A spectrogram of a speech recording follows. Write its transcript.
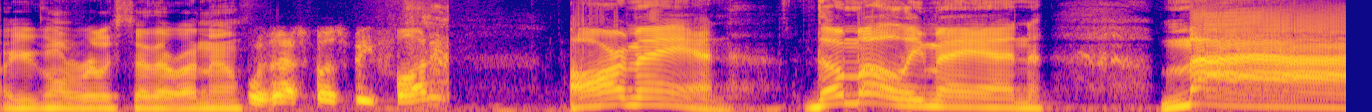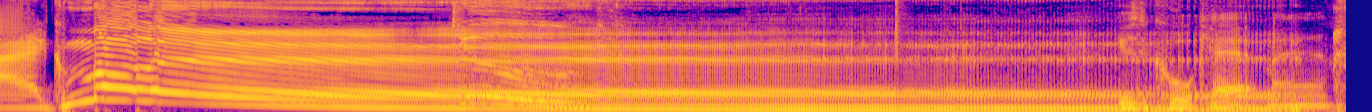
Are you going to really say that right now? Was that supposed to be funny? Our man, the Mully Man, Mike Mully. He's a cool cat, man.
